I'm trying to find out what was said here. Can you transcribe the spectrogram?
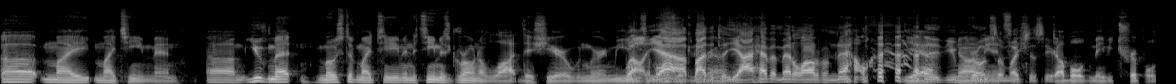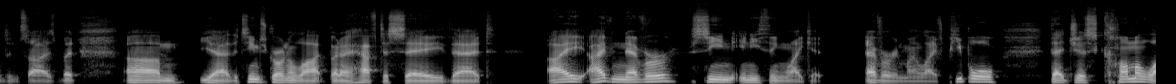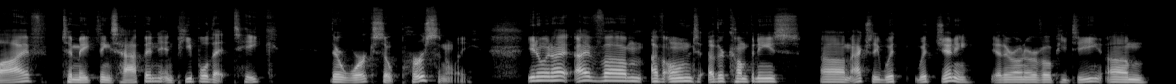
Uh, my my team, man. Um, you've met most of my team, and the team has grown a lot this year. When we're in meetings, Well, I'm yeah. By the t- yeah, I haven't met a lot of them now. Yeah, you've no, I grown mean, so much this year. doubled, maybe tripled in size. But um, yeah, the team's grown a lot. But I have to say that I I've never seen anything like it ever in my life. People that just come alive to make things happen, and people that take their work so personally. You know, and I, I've um, I've owned other companies um, actually with with Jenny, the other owner of OPT, um,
